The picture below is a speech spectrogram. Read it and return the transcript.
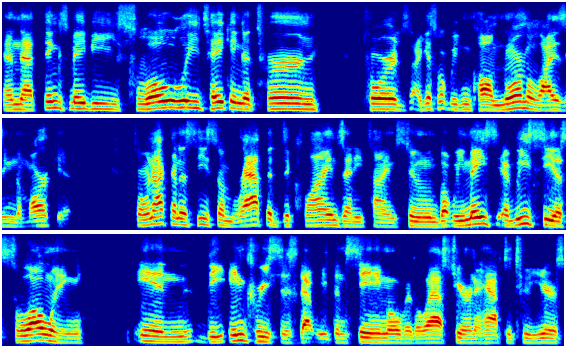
and that things may be slowly taking a turn towards, I guess, what we can call normalizing the market. So we're not going to see some rapid declines anytime soon, but we may at least see a slowing in the increases that we've been seeing over the last year and a half to two years.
